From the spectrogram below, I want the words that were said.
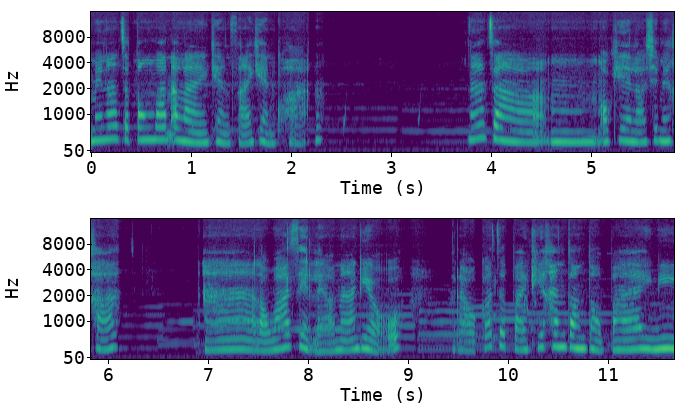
ไม่น่าจะต้องวาดอะไร แขนซ้ายแขนขวา น่าจะ อืม โอเคแล้วใช่ไหมคะ อ่า เราวาดเสร็จแล้วนะ เดี๋ยว เราก็จะไปที่ขั้นตอนต่อไปนี่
